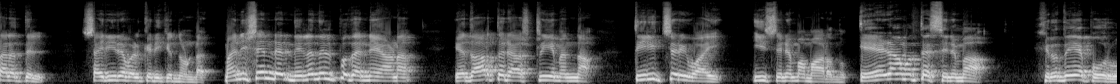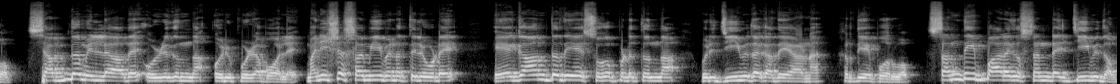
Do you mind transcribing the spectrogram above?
തലത്തിൽ ശരീരവൽക്കരിക്കുന്നുണ്ട്. മനുഷ്യന്റെ നിലനിൽപ്പ് തന്നെയാണ് യഥാർത്ഥ രാഷ്ട്രീയമെന്ന തിരിച്ചറിവായി ഈ സിനിമ മാറുന്നു. ഏഴാമത്തെ സിനിമ ഹൃദയപൂർവം ശബ്ദമില്ലാതെ ഒഴുകുന്ന ഒരു പുഴ പോലെ മനുഷ്യ സമീപനത്തിലൂടെ ഏകാന്തതയെ സുഖപ്പെടുത്തുന്ന ഒരു ജീവിത കഥയാണ് ഹൃദയപൂർവം സന്ദീപ് ബാലകൃഷ്ണന്റെ ജീവിതം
